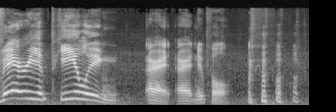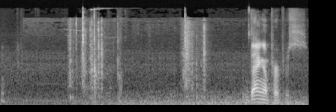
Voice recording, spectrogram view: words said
very appealing. All right, all right, new poll. Dying on purpose.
